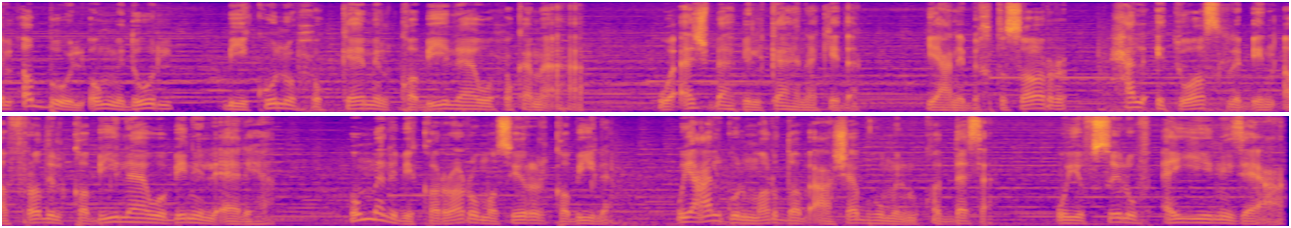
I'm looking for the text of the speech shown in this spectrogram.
الأب والأم دول بيكونوا حكام القبيلة وحكمائها وأشبه بالكهنة كده يعني باختصار حلقة وصل بين أفراد القبيلة وبين الآلهة. هم اللي بيقرروا مصير القبيلة ويعالجوا المرضى بأعشابهم المقدسة. ويفصلوا في أي نزاع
